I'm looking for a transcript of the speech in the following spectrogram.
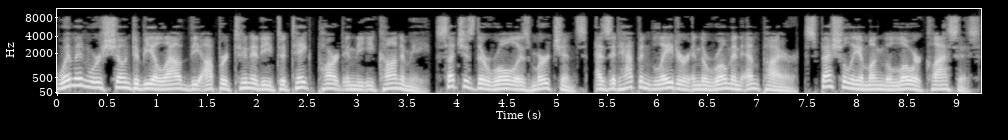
Women were shown to be allowed the opportunity to take part in the economy, such as their role as merchants, as it happened later in the Roman Empire, especially among the lower classes.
